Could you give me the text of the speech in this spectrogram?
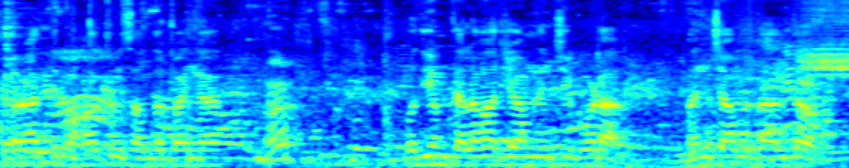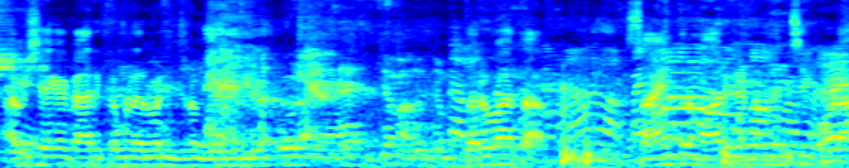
శివరాత్రి మహోత్సవం సందర్భంగా ఉదయం తెల్లవారుజాము నుంచి కూడా పంచామృతాలతో అభిషేక కార్యక్రమం నిర్వహించడం జరిగింది. తరువాత సాయంత్రం ఆరు గంటల నుంచి కూడా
